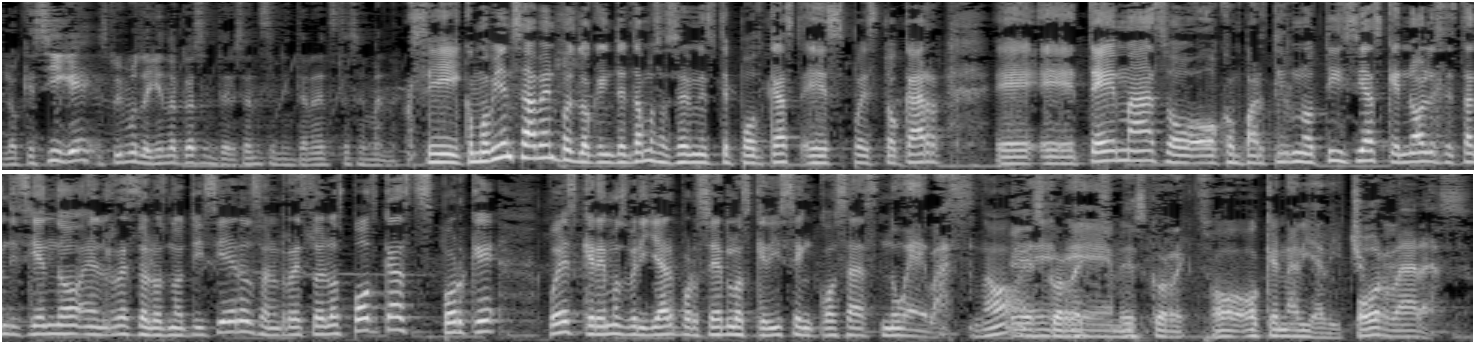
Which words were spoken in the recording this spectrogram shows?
lo que sigue. Estuvimos leyendo cosas interesantes en internet esta semana. Sí, como bien saben, pues lo que intentamos hacer en este podcast es pues tocar eh, eh, temas o, o compartir noticias que no les están diciendo en el resto de los noticieros o en el resto de los podcasts, porque pues queremos brillar por ser los que dicen cosas nuevas, ¿no? Es Eh, correcto, eh, es correcto. O, o que nadie ha dicho. O raras.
